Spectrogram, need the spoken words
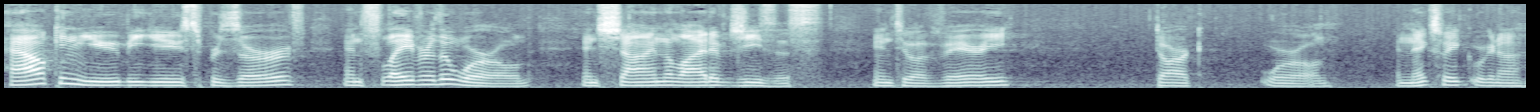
How can you be used to preserve and flavor the world and shine the light of Jesus into a very dark world? And next week, we're going to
